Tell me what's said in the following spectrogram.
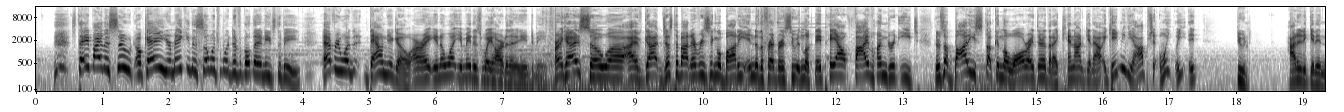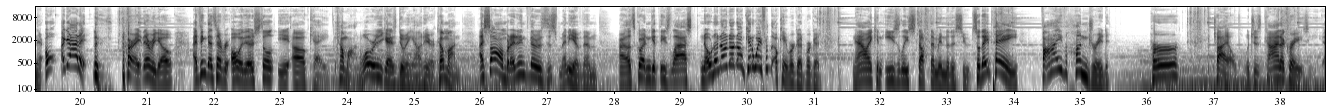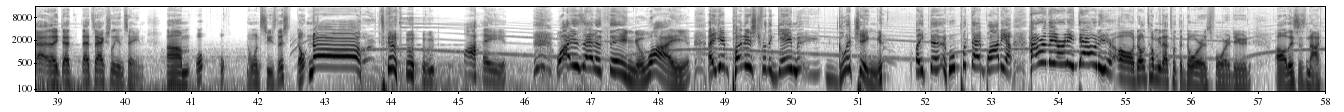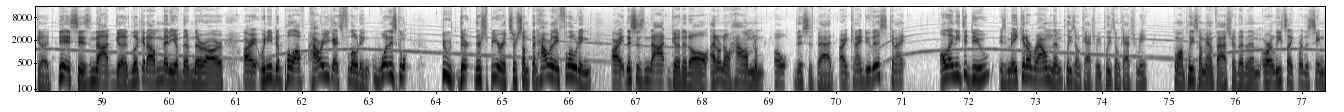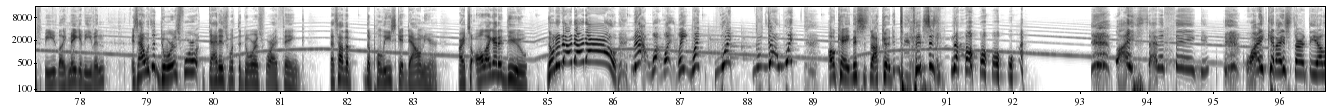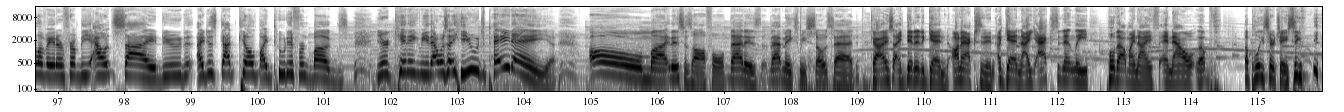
Stay by the suit, okay? You're making this so much more difficult than it needs to be. Everyone, down you go, all right? You know what? You made this way harder than it needed to be. All right, guys, so uh, I've got just about every single body into the Fredbear suit, and look, they pay out 500 each. There's a body stuck in the wall right there that I cannot get out. It gave me the option. Wait, wait, it... Dude, how did it get in there? Oh, got it. All right, there we go. I think that's every... Oh, there's still... Okay, come on. What were you guys doing out here? Come on. I saw them, but I didn't think there was this many of them. All right, let's go ahead and get these last... No, no, no, no, no. Get away from... Okay, we're good. We're good. Now I can easily stuff them into the suit. So they pay 500 per child, which is kind of crazy. Uh, like that. That's actually insane. Um. Oh, oh, no one sees this. No, no, dude. Why? Why is that a thing? Why? I get punished for the game glitching. Like, the, who put that body out? How are they already down here? Oh, don't tell me that's what the door is for, dude. Oh, this is not good. This is not good. Look at how many of them there are. All right, we need to pull off. How are you guys floating? What is going... Dude, they're, they're spirits or something. How are they floating? All right, this is not good at all. I don't know how I'm going to... Oh, this is bad. All right, can I do this? Can I... All I need to do is make it around them. Please don't catch me. Please don't catch me. Come on, please tell me I'm faster than them, or at least like we're the same speed. Like make it even. Is that what the door is for? That is what the door is for, I think. That's how the the police get down here. All right, so all I gotta do. No, no, no, no, no, no. What? What? Wait, what? What? No, what? Okay, this is not good. this is no. Why is that a thing? Why can I start the elevator from the outside, dude? I just got killed by two different bugs. You're kidding me. That was a huge payday. Oh my, this is awful. That is, that makes me so sad. Guys, I did it again on accident. Again, I accidentally pulled out my knife and now uh, the police are chasing me.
